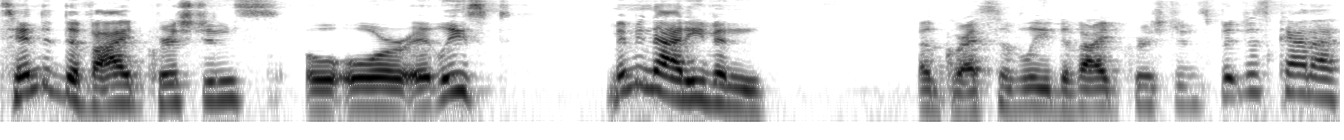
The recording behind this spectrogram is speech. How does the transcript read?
tend to divide Christians, or, or at least maybe not even aggressively divide Christians, but just kind of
